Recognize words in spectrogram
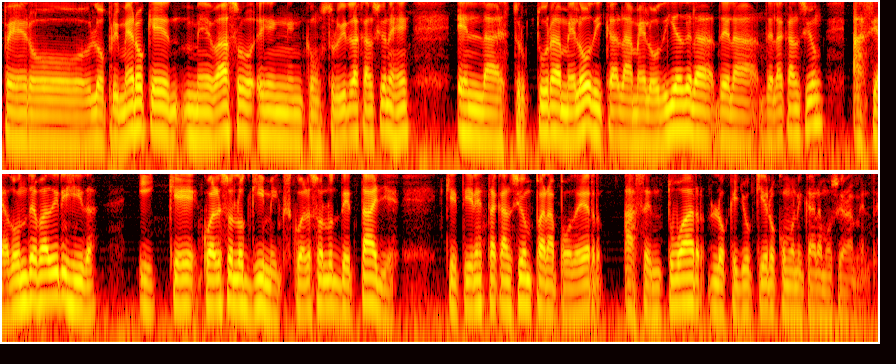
pero lo primero que me baso en, en construir las canciones es en la estructura melódica, la melodía de la, de la, de la canción, hacia dónde va dirigida y qué, cuáles son los gimmicks, cuáles son los detalles que tiene esta canción para poder acentuar lo que yo quiero comunicar emocionalmente.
